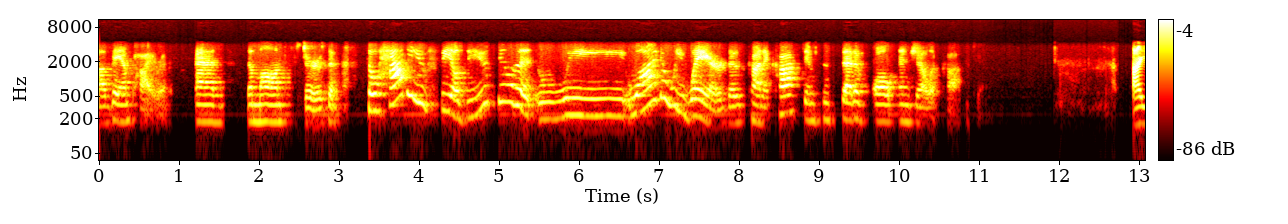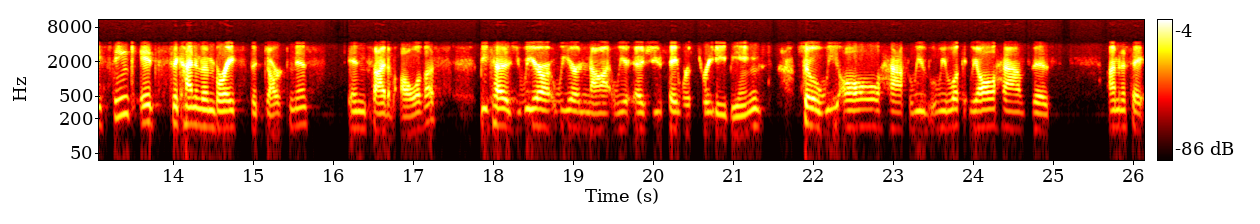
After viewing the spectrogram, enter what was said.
uh, vampires and the monsters and. So how do you feel? Do you feel that we why do we wear those kind of costumes instead of all angelic costumes? I think it's to kind of embrace the darkness inside of all of us because we are we are not we as you say we're 3D beings. So we all have we we look we all have this I'm going to say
